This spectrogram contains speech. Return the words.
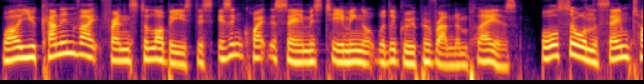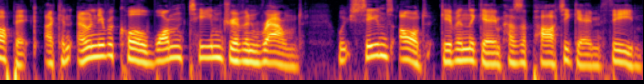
While you can invite friends to lobbies, this isn't quite the same as teaming up with a group of random players. Also, on the same topic, I can only recall one team driven round, which seems odd given the game has a party game theme.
